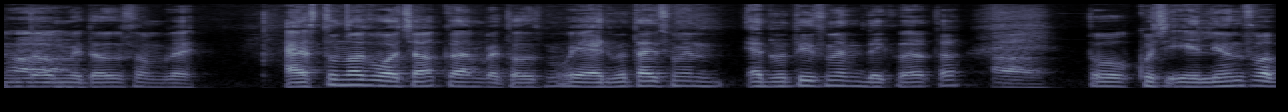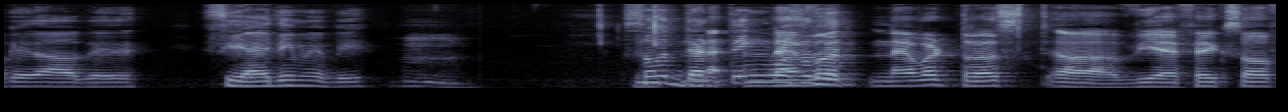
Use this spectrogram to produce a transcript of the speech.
in the हाँ. middle somewhere. I have to not watch uh, Crime Patrol. वो advertisement advertisement देख रहा था हाँ तो कुछ aliens वगैरह आ गए CID में भी. hmm. So that Ne- thing was a never lit- never trust uh, VFX of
